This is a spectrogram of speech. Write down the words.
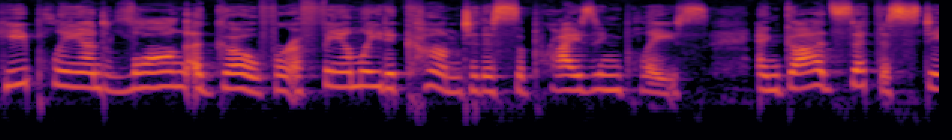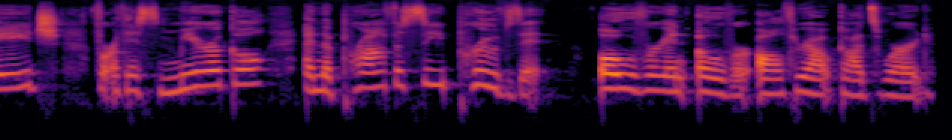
He planned long ago for a family to come to this surprising place. And God set the stage for this miracle, and the prophecy proves it over and over all throughout God's word.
